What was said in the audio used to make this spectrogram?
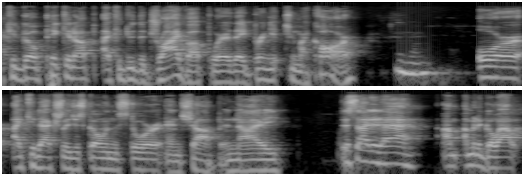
could go pick it up. I could do the drive up where they bring it to my car. Mm-hmm. Or I could actually just go in the store and shop. And I decided, ah, I'm, I'm going to go out.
